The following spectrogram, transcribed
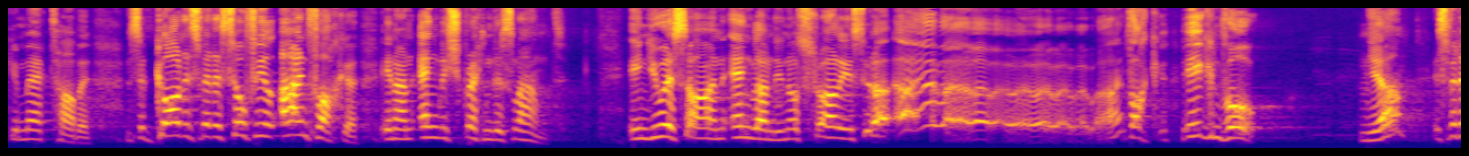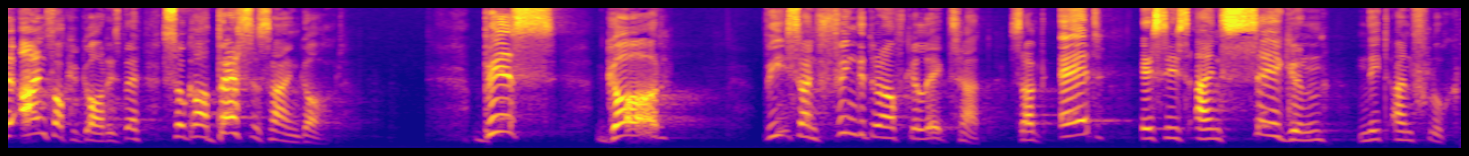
gemerkt habe. Ich so, Gott, es wäre so viel einfacher in ein englisch sprechendes Land. In USA, in England, in Australien, einfach irgendwo. Ja, es wird einfacher Gott, es wird sogar besser sein Gott. Bis Gott wie sein Finger drauf gelegt hat, sagt Ed, es ist ein Segen, nicht ein Flucht.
